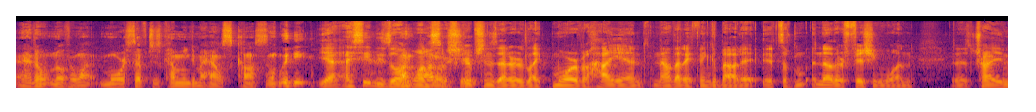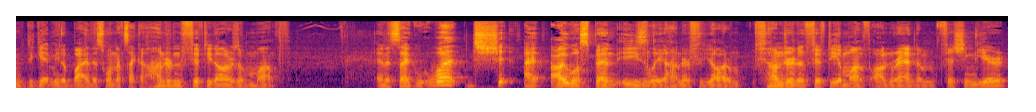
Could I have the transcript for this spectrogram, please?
And I don't know if I want more stuff just coming to my house constantly. Yeah, I see these On on one subscriptions that are like more of a high end. Now that I think about it, it's a, another fishing one, and it's trying to get me to buy this one. It's like hundred and fifty dollars a month, and it's like what shit? I I will spend easily hundred fifty dollars, hundred and fifty a month on random fishing gear.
